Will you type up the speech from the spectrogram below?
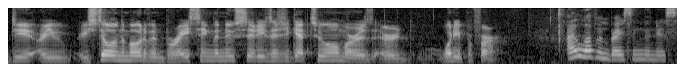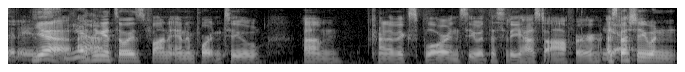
do you, are you are you still in the mode of embracing the new cities as you get to them, or is or what do you prefer? I love embracing the new cities. Yeah, I think it's always fun and important to um, kind of explore and see what the city has to offer, Yeah. especially when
